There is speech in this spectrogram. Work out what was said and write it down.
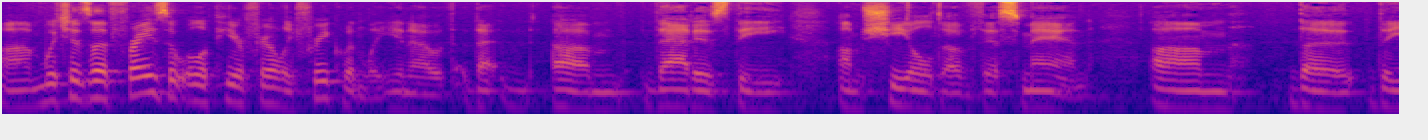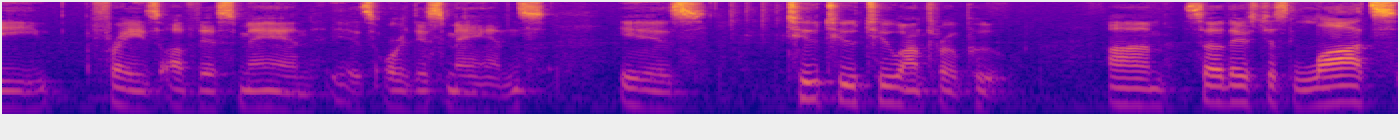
um, which is a phrase that will appear fairly frequently. You know that um, that is the um, shield of this man. Um, the the phrase of this man is or this man's is tu tu tu anthropu. Um, so there's just lots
